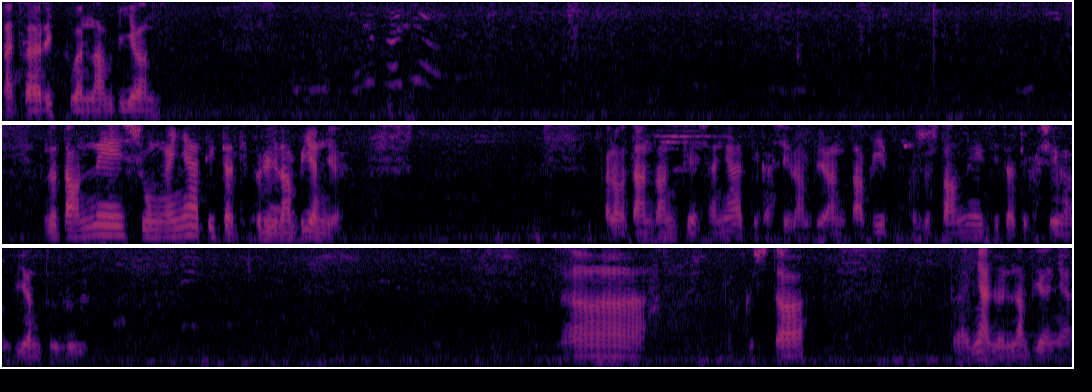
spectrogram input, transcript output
Ada ribuan lampion. Untuk tahun ini sungainya tidak diberi lampion ya kalau tahun-tahun biasanya dikasih lampion tapi khusus tahun ini tidak dikasih lampion dulu. Nah bagus toh. Banyak loh lampionnya.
